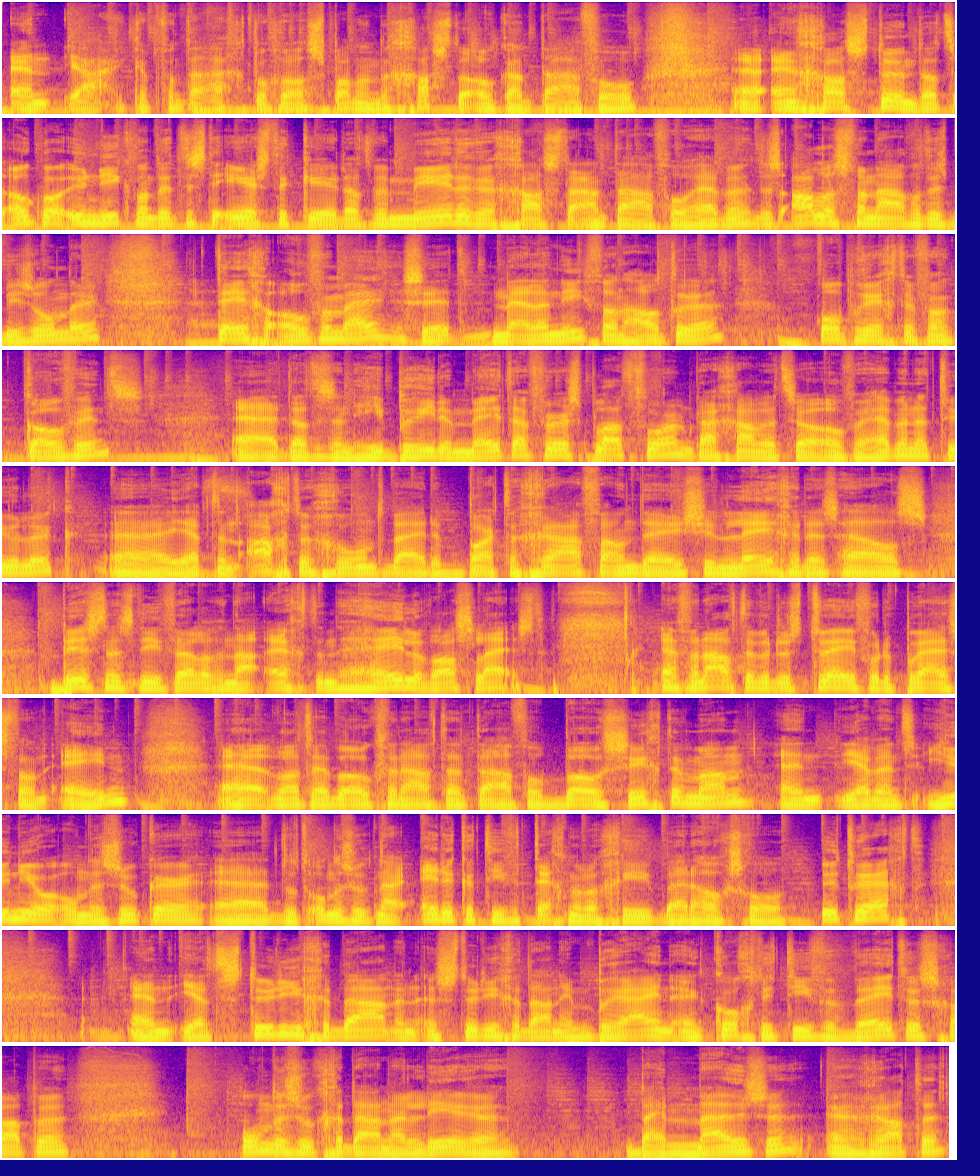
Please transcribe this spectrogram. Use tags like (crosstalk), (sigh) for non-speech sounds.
En ja, ik heb vandaag toch wel spannende gasten ook aan tafel. En gasten, dat is ook wel uniek, want dit is de eerste keer dat we meerdere gasten aan tafel hebben. Dus alles vanavond is bijzonder. Tegenover mij zit Melanie van Halteren oprichter van Covins. Uh, dat is een hybride metaverse platform. Daar gaan we het zo over hebben natuurlijk. Uh, je hebt een achtergrond bij de Bart de Graaf Foundation, Leger des Business Development. Nou, echt een hele waslijst. En vanavond hebben we dus twee voor de prijs van één. Uh, want we hebben ook vanavond aan tafel Bo Zichterman. En jij bent junior onderzoeker, doet onderzoek naar educatieve technologie bij de Hogeschool Utrecht. En je hebt studie gedaan, een, een studie gedaan in brein- en cognitieve wetenschappen. Onderzoek gedaan naar leren bij muizen en ratten.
